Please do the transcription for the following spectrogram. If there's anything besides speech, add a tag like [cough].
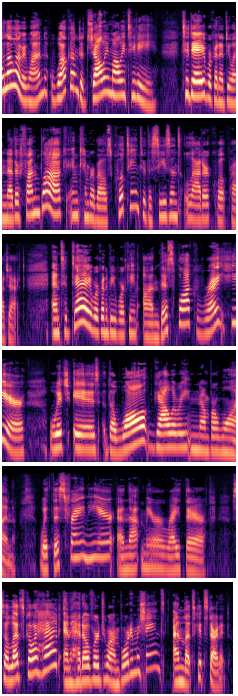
Hello, everyone. Welcome to Jolly Molly TV. Today, we're going to do another fun block in Kimberbell's Quilting Through the Seasons Ladder Quilt Project. And today, we're going to be working on this block right here, which is the wall gallery number one with this frame here and that mirror right there. So let's go ahead and head over to our embroidery machines and let's get started.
